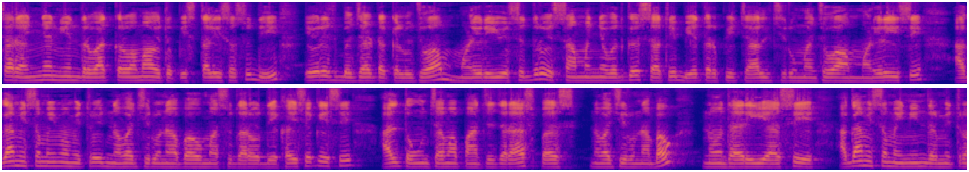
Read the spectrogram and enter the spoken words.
જ્યારે અન્યની અંદર વાત કરવામાં આવે તો પિસ્તાલીસો સુધી એવરેજ બજાર ટકેલું જોવા મળી રહ્યું છે. દરરોજ સામાન્ય વધઘટ સાથે બે તરફી ચાલ જીરુમાં જોવા મળી રહી છે. આગામી સમયમાં મિત્રો નવા જીરુના ભાવમાં સુધારો દેખાઈ શકે છે. હાલ તો ઊંચામાં પાંચ હજાર આસપાસ નવા જીરુના ભાવ નોંધાઈ રહ્યા છે. આગામી સમયની અંદર મિત્રો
